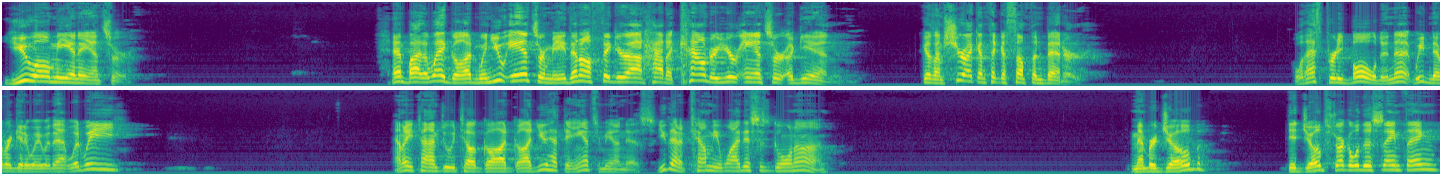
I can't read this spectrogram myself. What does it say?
you owe me an answer. And by the way, God, when you answer me, then I'll figure out how to counter your answer again. Because I'm sure I can think of something better. Well, that's pretty bold, isn't it? We'd never get away with that, would we? How many times do we tell God, God, you have to answer me on this. You got to tell me why this is going on. Remember Job? Did Job struggle with the same thing?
